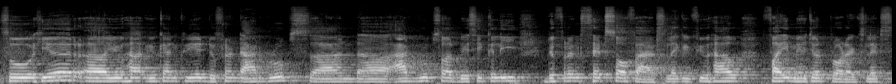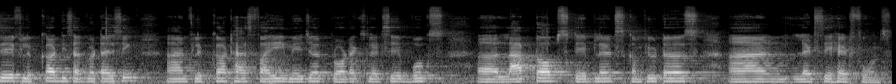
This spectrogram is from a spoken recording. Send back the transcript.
so here uh, you have you can create different ad groups and uh, ad groups are basically different sets of ads. Like if you have five major products let's say flipkart is advertising and flipkart has five major products let's say books uh, laptops tablets computers and let's say headphones.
